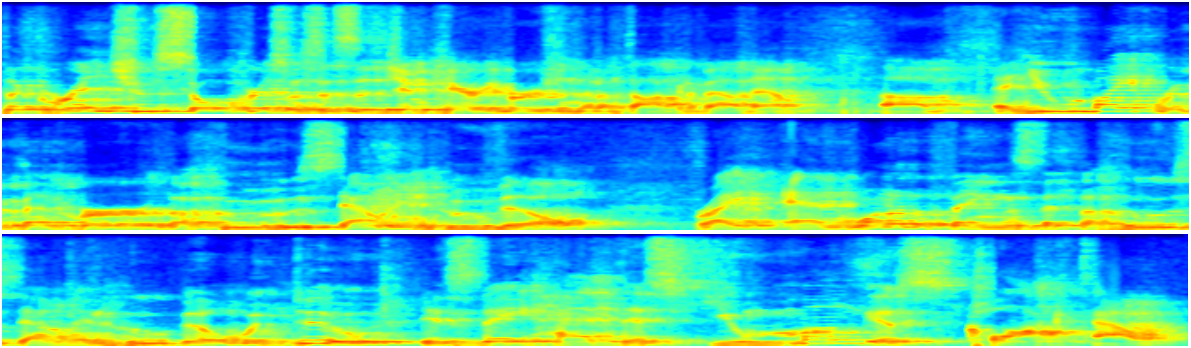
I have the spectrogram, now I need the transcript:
The Grinch Who Stole Christmas. This is a Jim Carrey version that I'm talking about now. Um, and you might remember the Who's down in Whoville, right? And one of the things that the Who's down in Whoville would do is they had this humongous clock tower.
